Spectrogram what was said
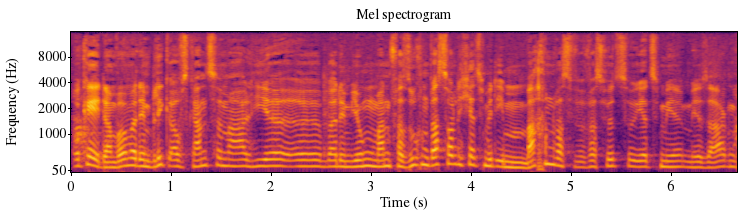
Okay, dann wollen wir den Blick aufs Ganze mal hier äh, bei dem jungen Mann versuchen. Was soll ich jetzt mit ihm machen? Was, was würdest du jetzt mir, mir sagen?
